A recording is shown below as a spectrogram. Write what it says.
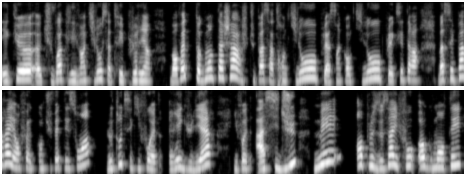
et que, tu vois que les 20 kilos ça te fait plus rien, bah, en fait, tu augmentes ta charge. Tu passes à 30 kilos, puis à 50 kilos, puis et cetera. Bah, c'est pareil, en fait, quand tu fais tes soins, le truc, c'est qu'il faut être régulière, il faut être assidu, mais en plus de ça, il faut augmenter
